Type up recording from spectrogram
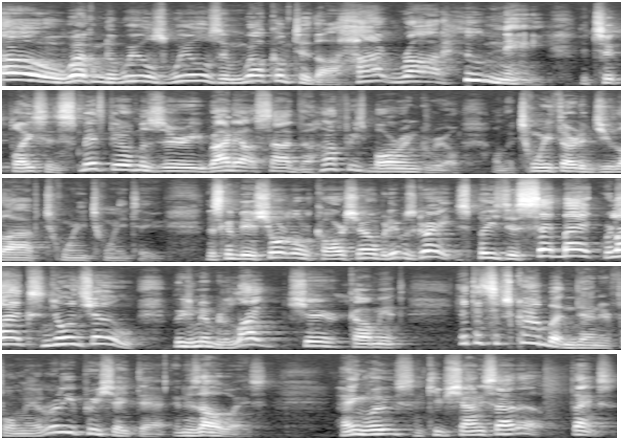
Hello, welcome to Will's Wheels and welcome to the Hot Rod Hootenanny that took place in Smithville, Missouri, right outside the Humphreys Bar and Grill on the 23rd of July of 2022. This is going to be a short little car show, but it was great. So please just sit back, relax, enjoy the show. Please remember to like, share, comment, hit that subscribe button down there for me. I really appreciate that. And as always, hang loose and keep shiny side up. Thanks.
